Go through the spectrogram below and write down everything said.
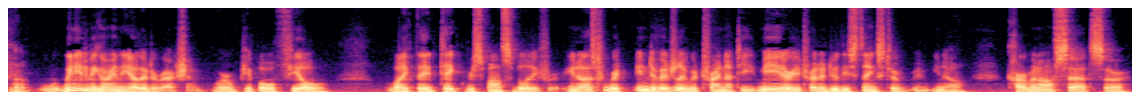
No. We need to be going the other direction, where people feel like they take responsibility for. You know, that's what we're, individually we try not to eat meat, or you try to do these things to, you know, carbon offsets, or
